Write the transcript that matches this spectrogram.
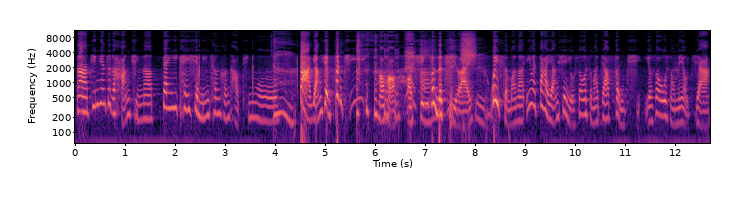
那今天这个行情呢，单一 K 线名称很好听哦，大阳线奋起，好好好，兴奋的起来。是为什么呢？因为大阳线有时候为什么加奋起，有时候为什么没有加？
